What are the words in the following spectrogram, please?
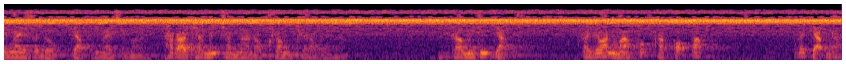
ยังไงสะดวก จับยังไงสบาย ถ้าเราชำนิชำนาญเราคล่องแคล่วแล้วเรามีที่จับเราย้อนมาปุ๊บเราเกาะปั๊บก็จับได้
